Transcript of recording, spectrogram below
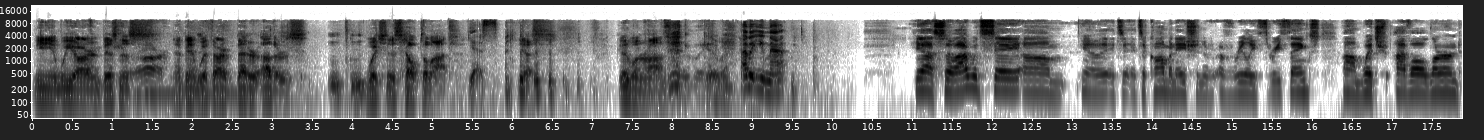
meaning we are in business, are. have been with our better others, which has helped a lot. Yes. Yes. Good one, Ron. Good. one. How about you, Matt? Yeah, so I would say, um, you know, it's a, it's a combination of, of really three things, um, which I've all learned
